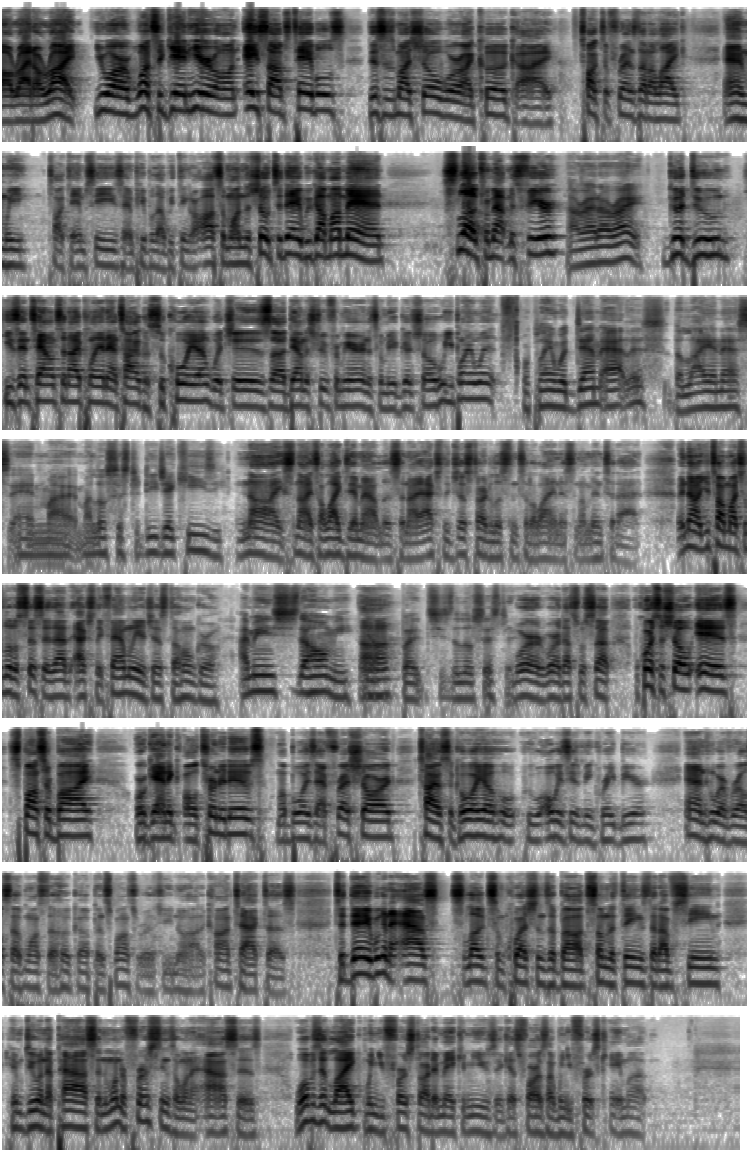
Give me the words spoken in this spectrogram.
All right, all right. You are once again here on Aesop's Tables. This is my show where I cook, I talk to friends that I like, and we talk to MCs and people that we think are awesome. On the show today, we got my man, Slug from Atmosphere. All right, all right. Good dude. He's in town tonight playing at Tioga Sequoia, which is uh, down the street from here, and it's gonna be a good show. Who you playing with? We're playing with Dem Atlas, the Lioness, and my, my little sister DJ Keezy. Nice, nice. I like Dem Atlas, and I actually just started listening to the Lioness, and I'm into that. But now you're talking about your little sister. Is that actually family or just the homegirl? I mean, she's the homie, you know, Uh-huh. but she's the little sister. Word, word. That's what's up. Of course, the show is sponsored by Organic Alternatives. My boys at Fresh Yard, Tioga Sequoia, who, who always gives me great beer, and whoever else that wants to hook up and sponsor us, you know how to contact us. Today, we're going to ask Slug some questions about some of the things that I've seen him do in the past. And one of the first things I want to ask is, what was it like when you first started making music, as far as like when you first came up?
